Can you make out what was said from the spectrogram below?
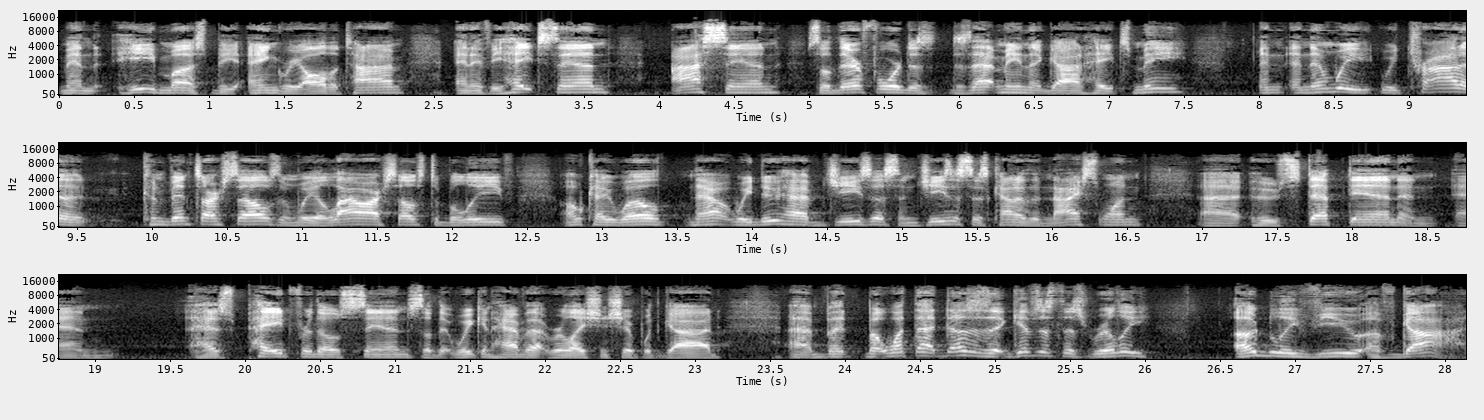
man, He must be angry all the time. And if He hates sin, I sin. So, therefore, does, does that mean that God hates me? And, and then we, we try to convince ourselves and we allow ourselves to believe, okay, well, now we do have Jesus, and Jesus is kind of the nice one uh, who stepped in and, and has paid for those sins so that we can have that relationship with God. Uh, but but what that does is it gives us this really ugly view of God.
